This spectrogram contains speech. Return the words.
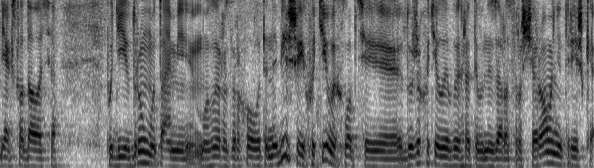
як складалося події в другому таймі, могли розраховувати на більше і хотіли хлопці, дуже хотіли виграти. Вони зараз розчаровані трішки.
